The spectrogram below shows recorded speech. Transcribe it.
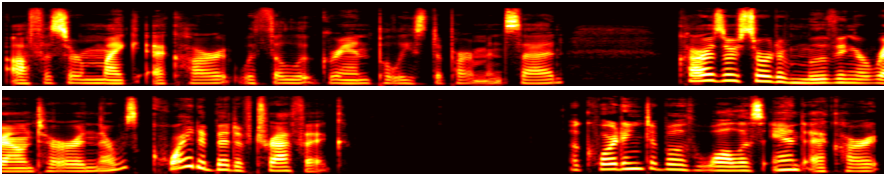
Officer Mike Eckhart with the La Grande Police Department said. Cars are sort of moving around her, and there was quite a bit of traffic. According to both Wallace and Eckhart,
